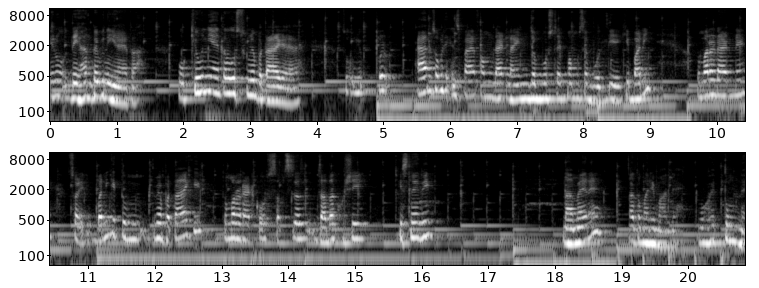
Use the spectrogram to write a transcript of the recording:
यू नो देहांत पे भी नहीं आया था। वो क्यों नहीं आया था वो उस फ़िल्म में बताया गया है। So so, I am so much inspire from that line जब वो स्टेप मम मुझसे बोलती है कि बनी तुम्हारा डैड ने सॉरी बनी कि तुम तुम्हें पता है कि तुम्हारा डैड को सबसे ज़्यादा खुशी किसने दी? ना मैंने ना तुम्हारी माँ ने वो है तुमने।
